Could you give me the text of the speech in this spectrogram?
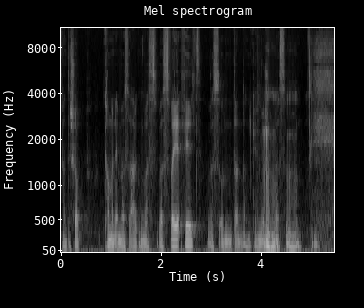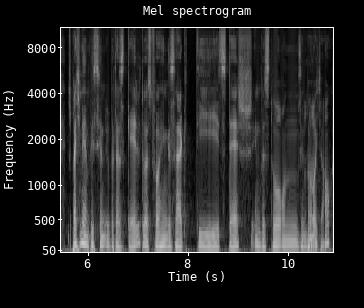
an der Shop kann man immer sagen, was, was fehlt, was und dann, dann können wir schon mhm, was suchen. Mhm. Sprechen wir ein bisschen über das Geld. Du hast vorhin gesagt, die Stash-Investoren sind mhm. bei euch auch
